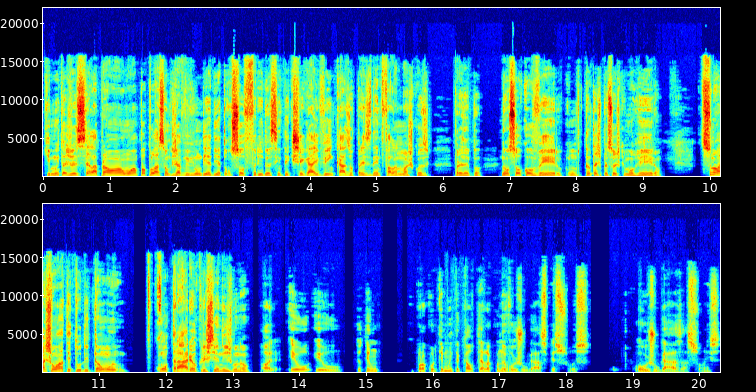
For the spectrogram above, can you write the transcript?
que muitas vezes, sei lá, para uma, uma população que já vive um dia a dia tão sofrido assim, ter que chegar e ver em casa o presidente falando umas coisas, por exemplo, não sou coveiro, com tantas pessoas que morreram. Isso não acha uma atitude tão contrária ao cristianismo, não? Olha, eu, eu, eu tenho um, procuro ter muita cautela quando eu vou julgar as pessoas ou julgar as ações.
